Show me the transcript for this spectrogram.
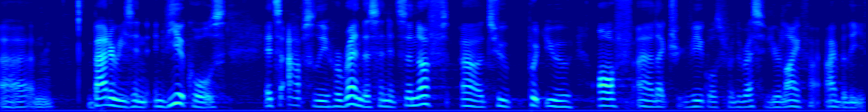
um, batteries in, in, vehicles, it's absolutely horrendous, and it's enough uh, to put you off uh, electric vehicles for the rest of your life, I, I believe.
